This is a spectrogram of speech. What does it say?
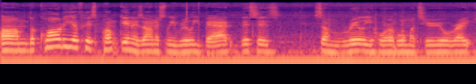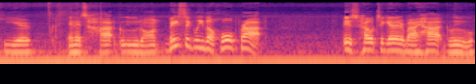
Um, the quality of his pumpkin is honestly really bad. This is some really horrible material right here, and it's hot glued on. Basically, the whole prop is held together by hot glue.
